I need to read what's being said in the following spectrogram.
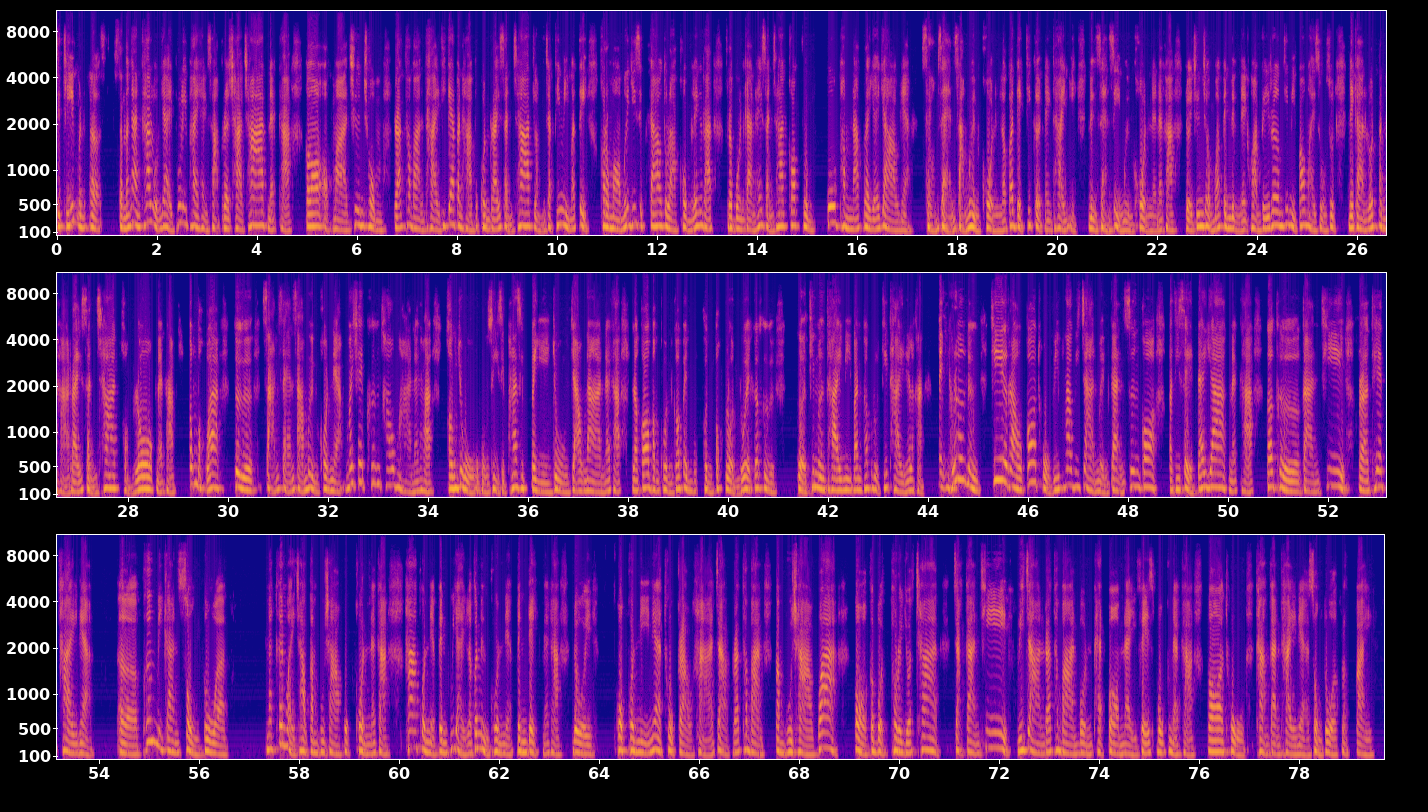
สิทธิมันเอ่อสำนักงานข้าหลวงใหญ่ผู้ลี้ภัยแห่งสหประชาชาตินะคะ ก็ออกมาชื่นชมรัฐบาลไทยที่แก้ปัญหาบุคคลไร้สัญชาติ หลังจากที่มีมติครมเมื่อ 29 ตุลาคมเร่งรัด กระบวนการให้สัญชาติครอบคลุมผู้พำนักระยะยาวเนี่ย สามแสนสามหมื่นคน แล้วก็เด็กที่เกิดในไทยอีกหนึ่งแสนสี่หมื่นคนเนี่ยนะคะ โดยชื่นชมว่าเป็นหนึ่งในความริเริ่มที่มีเป้าหมายสูงสุด ในการลดปัญหาไร้สัญชาติของโลกนะคะ ต้องบอกว่าคือสามแสนสามหมื่นคนเนี่ยไม่ใช่เพิ่งเข้ามานะคะเขาอยู่โอ้โหสี่สิบห้าสิบปีอยู่ยาวนานนะคะ แล้วก็บางคนก็เป็นบุคคลตกหล่นด้วยก็คือเกิดที่เมืองไทยมีบรรพบุรุษที่ไทยนี่แหละค่ะ แต่อีกเรื่องหนึ่งที่เราก็ถูกวิพากษ์วิจารณ์เหมือนกัน ซึ่งก็ปฏิเสธได้ยากนะคะ ก็คือการที่ประเทศไทยเนี่ยเเพิ่งมีการส่งตัวนักเคลื่อนไหวชาวกัมพูชาหกคนนะคะห้าคนเนี่ยเป็นผู้ใหญ่แล้วก็หนึ่งคนเนี่ยเป็นเด็กนะคะ โดย 6 คนนี้เนี่ยถูกกล่าวหาจากรัฐบาลกัมพูชาว่าก่อกบฏทรยศชาติ จากการที่วิจารณ์รัฐบาลบนแพลตฟอร์มใน Facebook นะคะ ก็ถูกทางการไทยเนี่ยส่งตัวกลับไป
